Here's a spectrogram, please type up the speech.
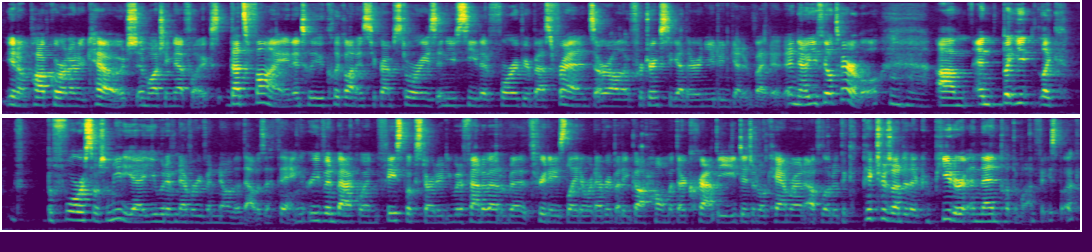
you know popcorn on your couch and watching netflix that's fine until you click on instagram stories and you see that four of your best friends are all out for drinks together and you didn't get invited and now you feel terrible mm-hmm. um, and but you like before social media you would have never even known that that was a thing. Or even back when facebook started you would have found out about it three days later when everybody got home with their crappy digital camera and uploaded the pictures onto their computer and then put them on facebook.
